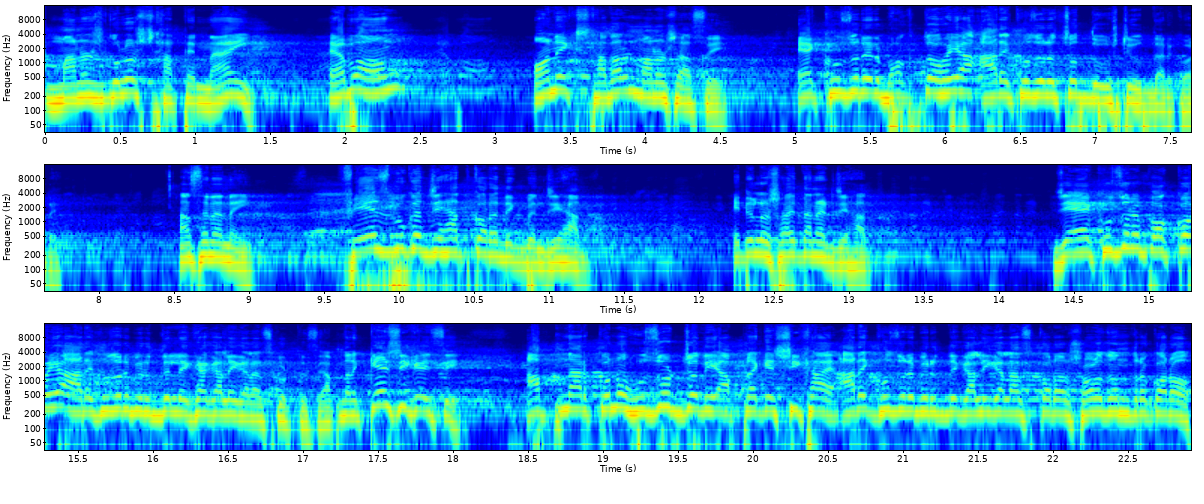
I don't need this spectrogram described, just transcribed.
মানুষগুলোর সাথে নাই। এবং অনেক সাধারণ মানুষ আছে। এক হুজুরের ভক্ত হইয়া আরেক হুজুরের চোদ্দ গোষ্ঠী উদ্ধার করে। আছে না নেই? ফেসবুকে জেহাদ করে দেখবেন, জেহাদ। এটা হলো শয়তানের জেহাদ। যে এক হুজুরের পক্ষ হয়ে আরেক হুজুরের বিরুদ্ধে লেখা গালি গালাজ করতেছে। আপনার কে শিখাইছে? আপনার কোনো হুজুর যদি আপনাকে শিখায়, আরেক হুজুরের বিরুদ্ধে গালিগালাজ করো, ষড়যন্ত্র করো,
